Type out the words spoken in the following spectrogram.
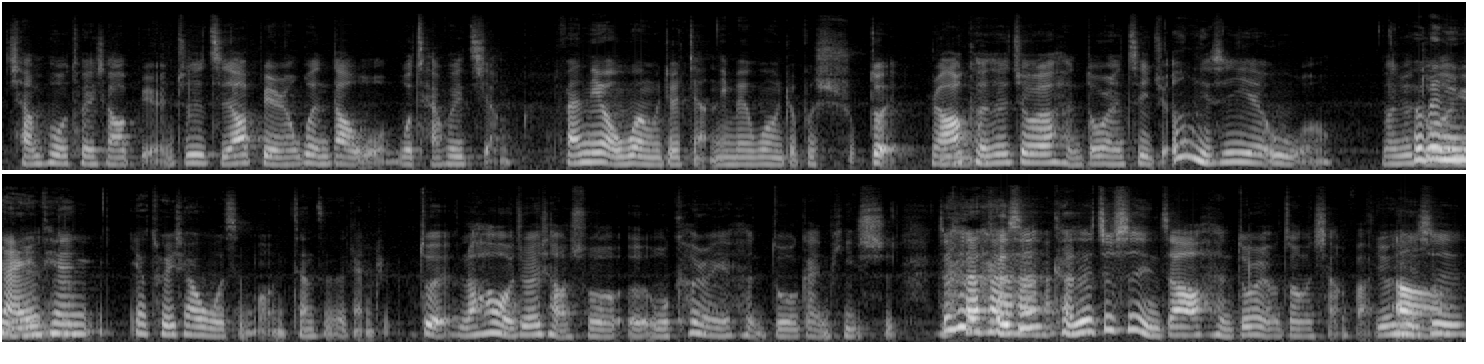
强迫推销别人，就是只要别人问到我，我才会讲。反正你有问我就讲，你没问我就不说。对，然后可是就有很多人自己觉得，嗯，你是业务哦。会不会你哪一天要推销我什么这样子的感觉？对，然后我就会想说，呃，我客人也很多，干屁事。就是，可是，可是，就是你知道，很多人有这种想法，尤其是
